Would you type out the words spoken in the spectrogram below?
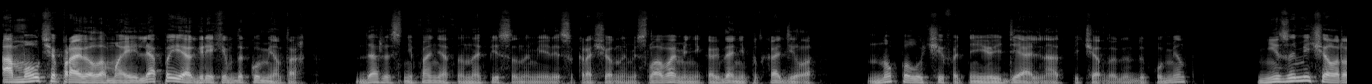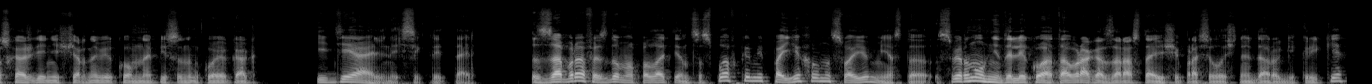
а молча правила мои ляпы и огрехи в документах. Даже с непонятно написанными или сокращенными словами никогда не подходила. Но, получив от нее идеально отпечатанный документ, не замечал расхождений с черновиком, написанным кое-как, идеальный секретарь. Забрав из дома полотенце с плавками, поехал на свое место, свернул недалеко от оврага зарастающей проселочной дороги к реке,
